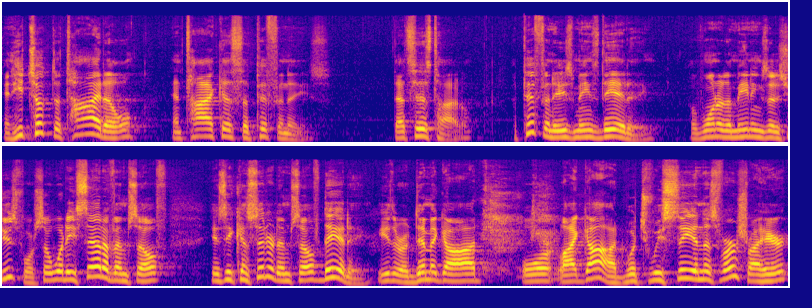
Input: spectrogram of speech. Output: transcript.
And he took the title Antiochus Epiphanes. That's his title. Epiphanes means deity, of one of the meanings that it's used for. So, what he said of himself is he considered himself deity, either a demigod or like God, which we see in this verse right here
